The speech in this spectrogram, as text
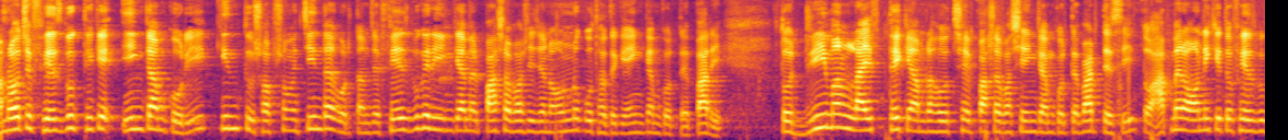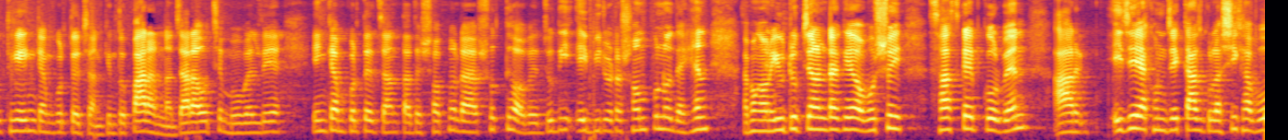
আমরা হচ্ছে ফেসবুক থেকে ইনকাম করি কিন্তু সবসময় চিন্তা করতাম যে ফেসবুকের ইনকামের পাশাপাশি যেন অন্য কোথাও থেকে ইনকাম করতে পারি। তো ড্রিম অন লাইফ থেকে আমরা হচ্ছে পাশাপাশি ইনকাম করতে পারতেছি। তো আপনারা অনেকেই তো ফেসবুক থেকে ইনকাম করতে চান কিন্তু পারেন না। যারা হচ্ছে মোবাইল দিয়ে ইনকাম করতে চান তাদের স্বপ্নটা সত্যি হবে। যদি এই ভিডিওটা সম্পূর্ণ দেখেন এবং আমার ইউটিউব চ্যানেলটাকে অবশ্যই সাবস্ক্রাইব করবেন। আর এই যে এখন যে কাজগুলো শিখাবো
